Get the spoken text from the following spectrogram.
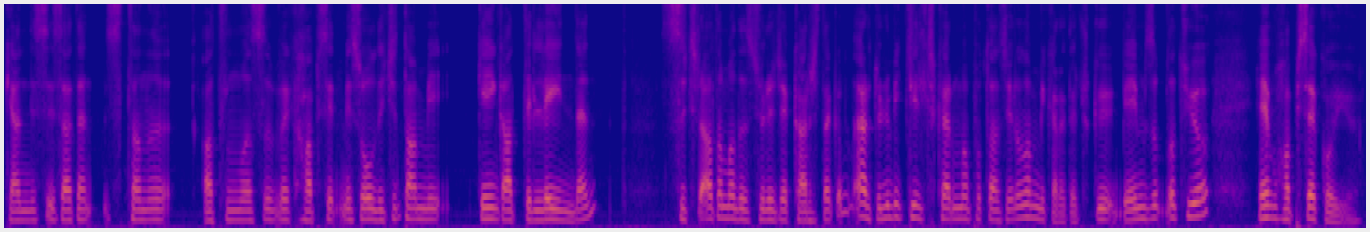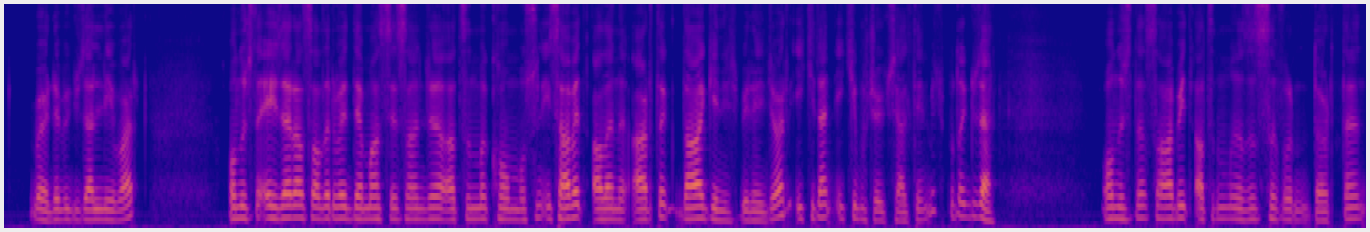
Kendisi zaten stun'ı atılması ve hapsetmesi olduğu için tam bir gank attı lane'den sıçra atamadığı sürece karşı takım her türlü bir kill çıkarma potansiyeli olan bir karakter. Çünkü hem zıplatıyor hem hapise koyuyor. Böyle bir güzelliği var. Onun dışında ejderha saldırı ve demasya sancağı atılma kombosunun isabet alanı artık daha geniş bir range var. 2'den 2.5'a yükseltilmiş. Bu da güzel. Onun dışında sabit atılma hızı 0.4'ten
